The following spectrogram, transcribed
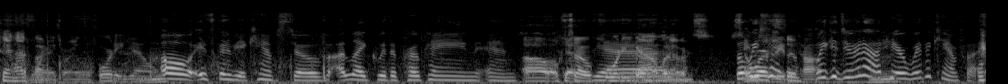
Can't have fires where I live. 40 gallons. Oh, it's going to be a camp stove, uh, like with a propane and. Oh, okay. So 40 Yeah. gallons. But so we would could- be the top. We could do it out here with a campfire.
